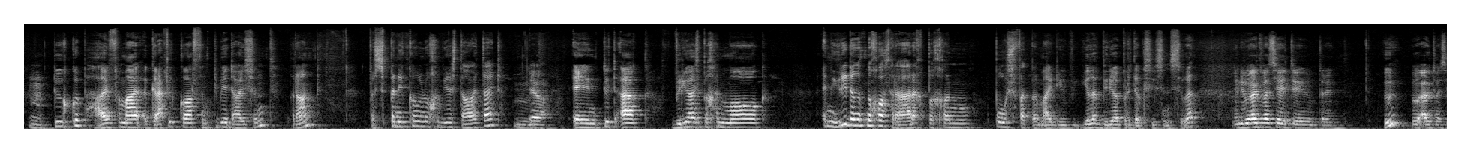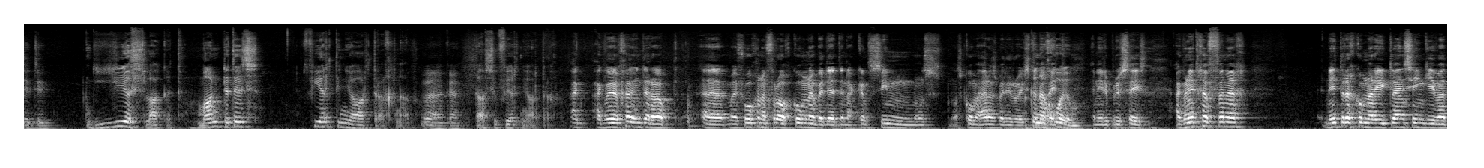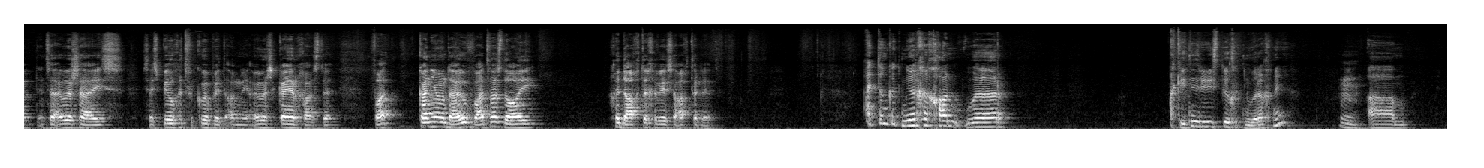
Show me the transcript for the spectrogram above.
Mm. Toe koop hy vir my 'n graphic kaart van R2000 rand. Was Pinnacle nog gewees daai tyd. Mm. Ja. En toe ek video's begin maak. En hierdie ding het nogals regtig begin posvat by my die hele video produksies en so. En hoe oud was jy toe omtrent? Hoe? Hoe oud was jy toe? Jesus, laat dit. Man, dit is 14 jaar terug nou. O, ja, okay. Is so 14 jaar terug. Ek ek wil jou gou interrupt. Uh my volgende vraag kom nou by dit en ek kan sien ons ons kom ergens by die rooi Ek kan nou stoel gooi hom. in hierdie proses. Ek wil net gou vinnig net terugkom na die klein seentjie wat in sy ouers se huis sy speelgoed verkoop het aan die ouers se kuiergaste. Wat kan jy onthou wat was daai gedagte gewees agter dit? Ek dink dit meer gegaan oor ek het nie hierdie speelgoed nodig nie. Mm. Um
